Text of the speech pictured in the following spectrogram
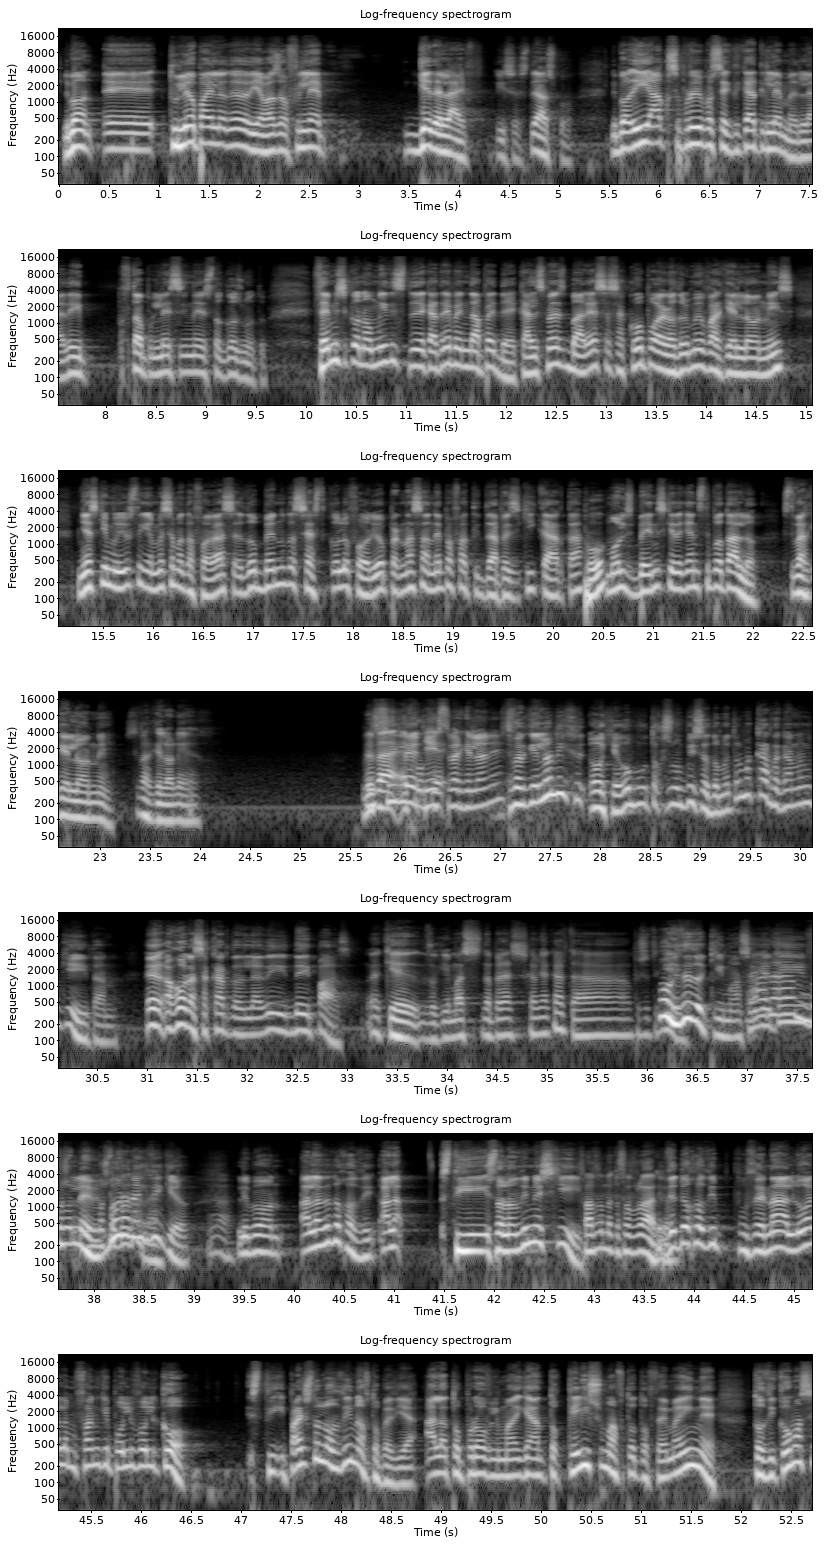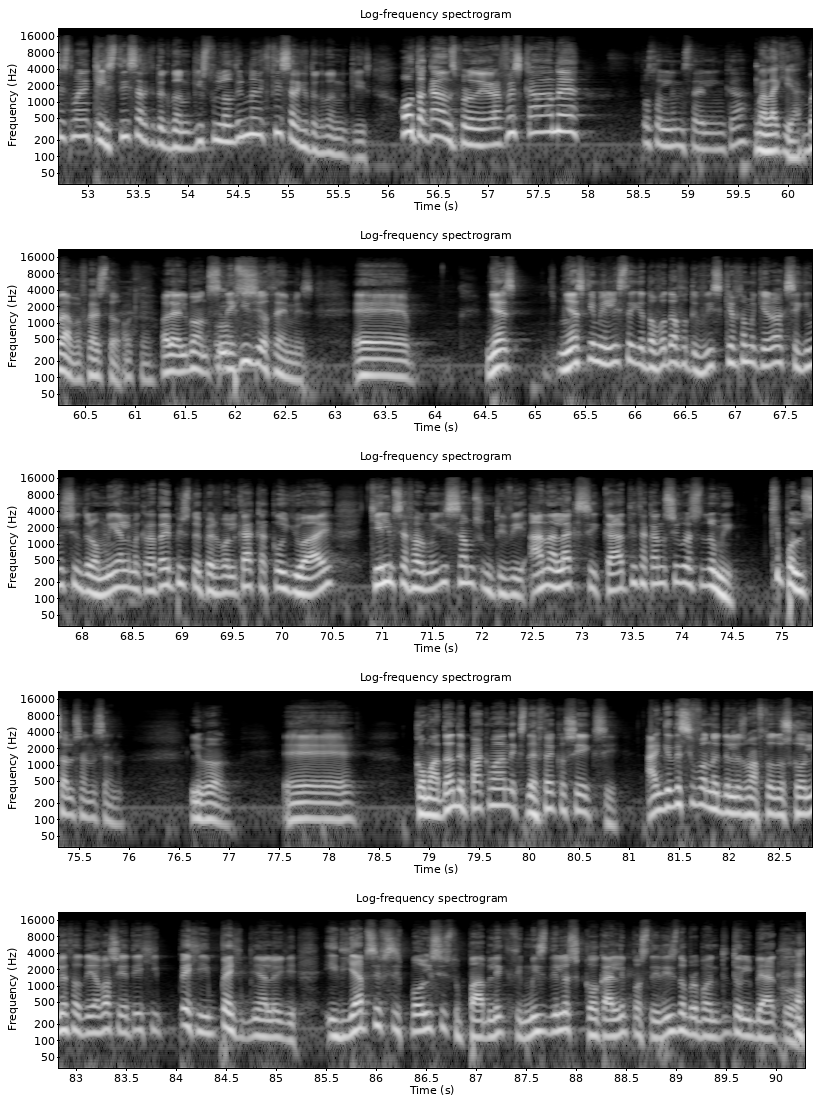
Λοιπόν, ε, του λέω πάλι ότι δεν τα διαβάζω. Φίλε, get a life, ίσως. Τι να σου πω. Λοιπόν, ή άκουσε πρώτα προσεκτικά τι λέμε. Δηλαδή, αυτά που λες είναι στον κόσμο του. Θέμης Οικονομίδης στη 1355. Καλησπέρα στην παρέα. Σας ακούω από αεροδρόμιο Βαρκελόνης. Μιας και μιλήσατε για μέσα μεταφοράς, εδώ μπαίνοντας σε αστικό λεωφορείο, περνάς ανέπαφα την τραπεζική κάρτα. Πού; Μόλις μπαίνεις και δεν κάνεις τίποτα άλλο. Στη Βαρκελόνη. Στη Βαρκελόνη. Ρε Βέβαια, φίλε, έχω Και και- στη Βαρκελόνη; Στη Βαρκελόνη, όχι, εγώ που το χρησιμοποίησα το μέτρο, με κάρτα κανονική ήταν. Ε, αγόρασα κάρτα, δηλαδή day pass. Ε, Και δοκίμασες να περάσεις καμιά κάρτα πιστοτική. Όχι, δεν δοκίμασα Άρα, γιατί μήπως- βολεύει. μήπως το Μπορεί να βάλανε. έχει δίκαιο. Ναι. Λοιπόν, αλλά δεν το έχω δει. Αλλά στη, στο Λονδίνο ισχύει. Θα δούμε το Φεβρουάριο. Δεν το έχω δει πουθενά αλλού, αλλά μου φάνηκε πολύ βολικό. Στη, υπάρχει στο Λονδίνο αυτό, παιδιά. Αλλά το πρόβλημα για να το κλείσουμε αυτό το θέμα είναι το δικό μας σύστημα είναι κλειστής αρχιτεκτονικής, του Λονδίνου είναι ανοιχτής αρχιτεκτονικής. Όταν κάνανε τις προδιαγραφές, κάνανε. Πώς το λένε στα ελληνικά; Μαλακία. Μπράβο, ευχαριστώ. Οκ. Ωραία, λοιπόν, συνεχίζει ο Θέμης. Ε, μιας, μιας και μιλήσετε για το Vodafone TV, σκέφτομαι καιρό να ξεκινήσει συνδρομή, αλλά με κρατάει πίσω το υπερβολικά κακό UI και έλλειψη εφαρμογής Samsung TV. Αν αλλάξει κάτι, θα κάνω σίγουρα συνδρομή. Και πολλούς άλλους σαν εσένα. Λοιπόν. Ε, Κομμαντάντε Pacman 6726. Αν και δεν συμφωνώ εντελώς με αυτό το σχόλιο, θα το διαβάσω γιατί έχει, έχει, έχει μια λογική. Η διάψευση πώλησης του public θυμίζει δήλωση κόκαλη που στηρίζει τον προπονητή του Ολυμπιακού.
